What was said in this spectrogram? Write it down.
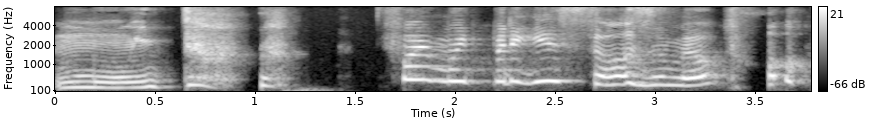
muito. foi muito preguiçoso, meu povo.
